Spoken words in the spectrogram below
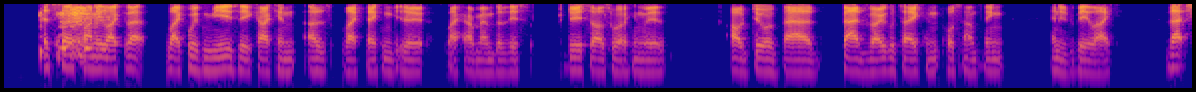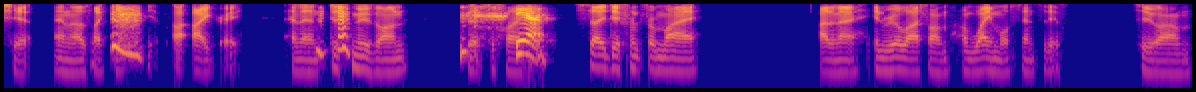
it's so funny like that like with music I can I was like they can do like I remember this producer I was working with I would do a bad bad vocal take and, or something and he'd be like that shit. And I was like yeah, yeah I, I agree. And then just move on. That's just like yeah. so different from my I don't know in real life I'm I'm way more sensitive to um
